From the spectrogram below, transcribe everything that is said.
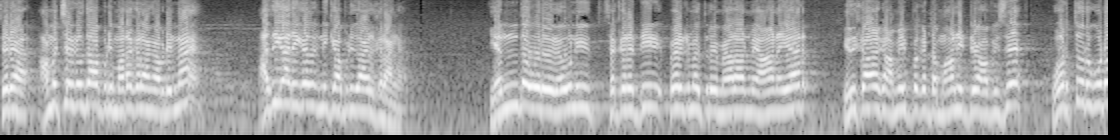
சரி அமைச்சர்கள் தான் அப்படி மறக்கிறாங்க அப்படின்னா அதிகாரிகள் இன்னைக்கு அப்படிதான் இருக்கிறாங்க. எந்த ஒரு ரெவன்யூ செக்ரட்டரி பேரிடமைத்துறை மேலாண்மை ஆணையர் இதுக்காக அமைப்பு கட்ட மானிட்டரிங் ஆபீஸ் ஒருத்தர் கூட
